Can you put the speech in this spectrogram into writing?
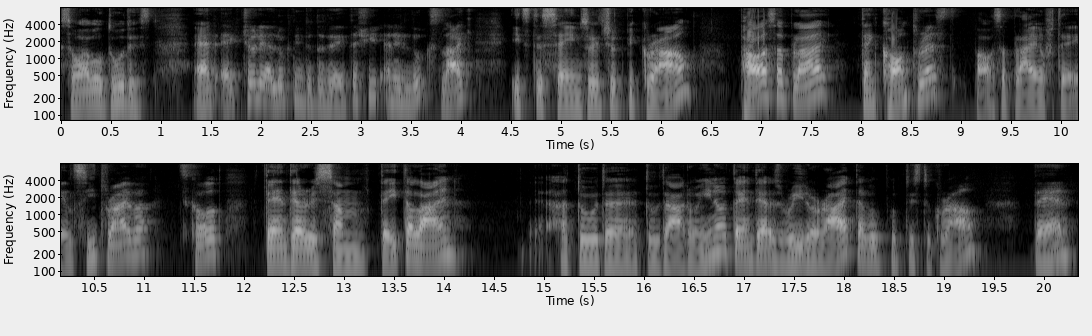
So I will do this. And actually I looked into the datasheet and it looks like it's the same. So it should be ground, power supply, then contrast, power supply of the LC driver, it's called. Then there is some data line uh, to, the, to the Arduino. Then there's read or write. I will put this to ground. Then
